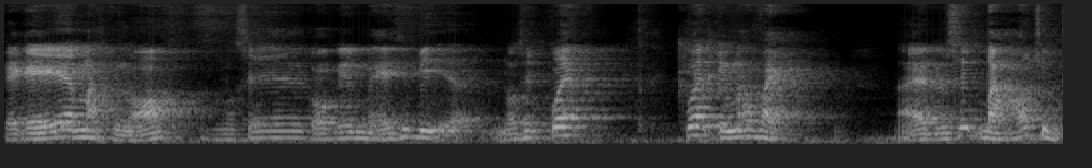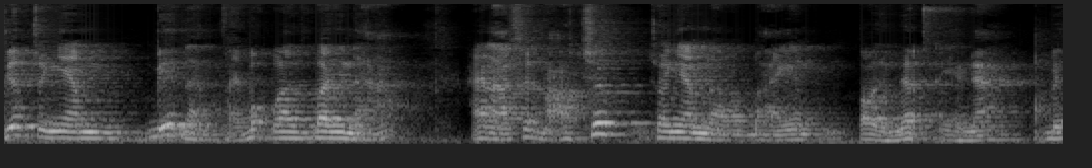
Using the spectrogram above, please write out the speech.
cái cái mặt của nó nó sẽ có cái máy thiết bị nó sẽ quét quét cái mã vạch. Đấy, nó sẽ báo trực tiếp cho anh em biết là phải bốc bao, bao nhiêu lá hay là sẽ báo trước cho anh em là bài anh em to điểm nhất anh em nhá biết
